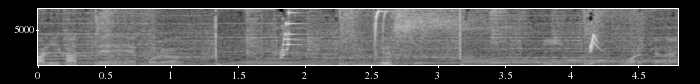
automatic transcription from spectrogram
ありがてえこれは。です。いいね漏れてない。ね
